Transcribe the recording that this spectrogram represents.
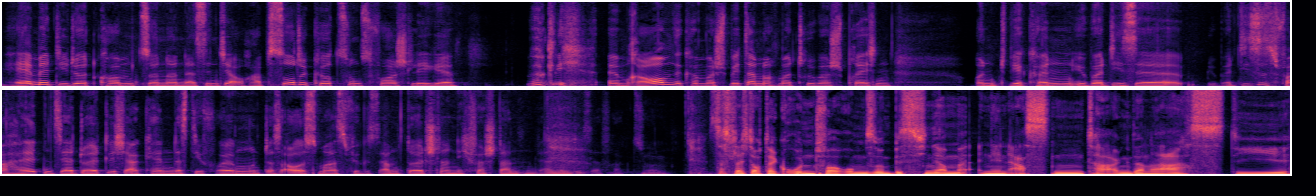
Häme, die dort kommt, sondern da sind ja auch absurde Kürzungsvorschläge wirklich im Raum. Da können wir später nochmal drüber sprechen. Und wir können über, diese, über dieses Verhalten sehr deutlich erkennen, dass die Folgen und das Ausmaß für Gesamtdeutschland nicht verstanden werden in dieser Fraktion. Ist das vielleicht auch der Grund, warum so ein bisschen am, in den ersten Tagen danach die,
